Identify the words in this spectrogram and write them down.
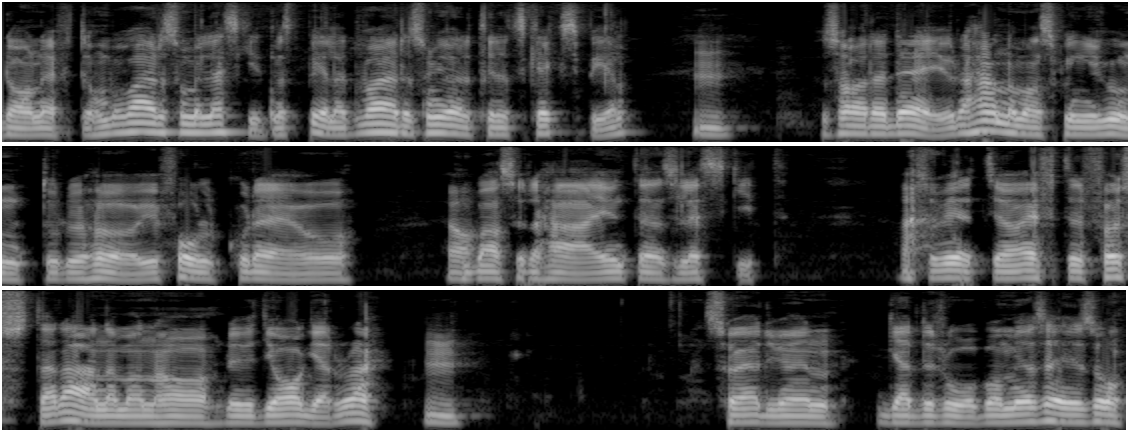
dagen efter. Hon bara, vad är det som är läskigt med spelet? Vad är det som gör det till ett skräckspel? Mm. Så sa jag det, det är ju det här när man springer runt och du hör ju folk och det och Ja. bara, så det här är ju inte ens läskigt. Så vet jag efter första där när man har blivit jagad och det Mm. så är det ju en garderob om jag säger så.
